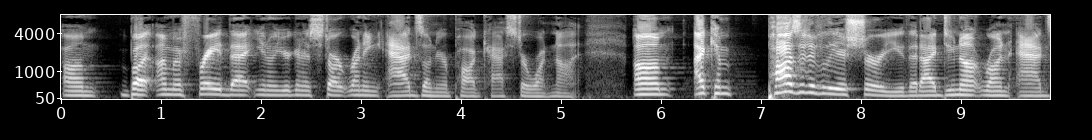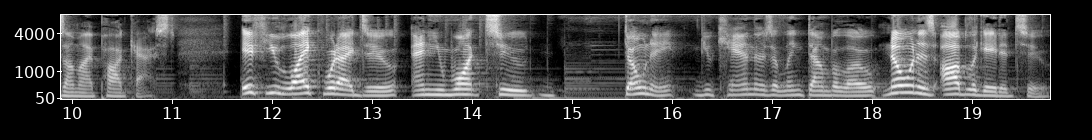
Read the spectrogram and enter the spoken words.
Um, but I'm afraid that, you know, you're going to start running ads on your podcast or whatnot. Um, I can positively assure you that I do not run ads on my podcast. If you like what I do and you want to donate, you can. There's a link down below. No one is obligated to.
